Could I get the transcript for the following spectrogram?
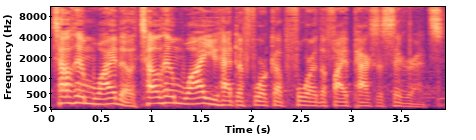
Tell him why, though. Tell him why you had to fork up four of the five packs of cigarettes.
